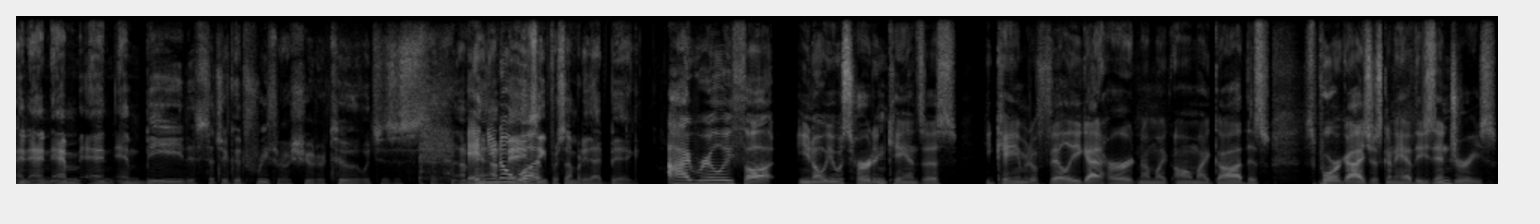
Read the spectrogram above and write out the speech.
And and and, and Embiid is such a good free throw shooter too, which is ama- And you know what? amazing for somebody that big. I really thought, you know, he was hurt in Kansas. He came to Philly, he got hurt, and I'm like, oh my god, this, this poor guy's just going to have these injuries.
